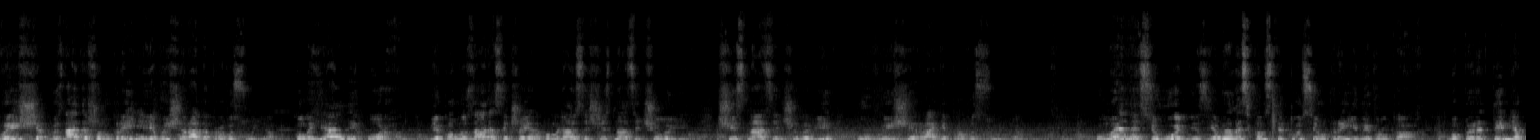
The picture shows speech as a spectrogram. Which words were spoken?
Вища, ви знаєте, що в Україні є Вища рада правосуддя, колегіальний орган, в якому зараз, якщо я не помиляюся, 16 чоловік. 16 чоловік у Вищій раді правосуддя. У мене сьогодні з'явилась Конституція України в руках. Бо перед тим як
